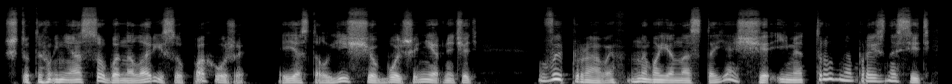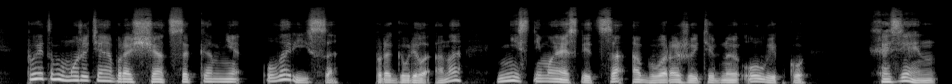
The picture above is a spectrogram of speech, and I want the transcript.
Что-то вы не особо на Ларису похожи. Я стал еще больше нервничать. Вы правы, но мое настоящее имя трудно произносить, поэтому можете обращаться ко мне Лариса, проговорила она, не снимая с лица обворожительную улыбку. «Хозяин,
